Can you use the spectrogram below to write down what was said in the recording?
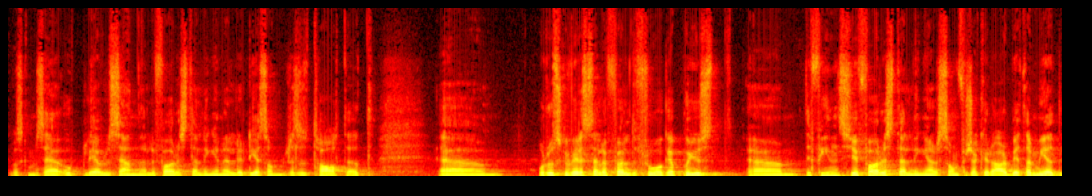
vad ska man säga, upplevelsen eller föreställningen eller det som resultatet. Ehm, och då skulle jag vilja ställa följdfråga på just, eh, det finns ju föreställningar som försöker arbeta med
